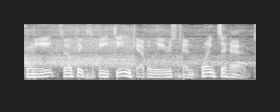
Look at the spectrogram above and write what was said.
Twenty-eight Celtics, eighteen Cavaliers, ten points ahead.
